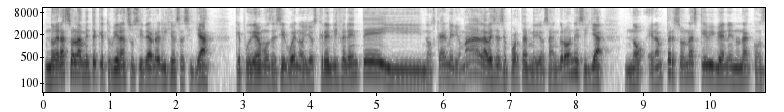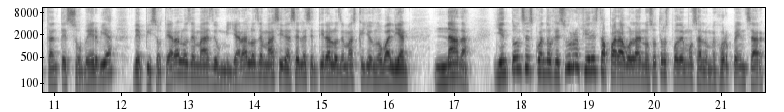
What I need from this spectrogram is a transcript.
No era solamente que tuvieran sus ideas religiosas y ya, que pudiéramos decir, bueno, ellos creen diferente y nos caen medio mal, a veces se portan medio sangrones y ya. No, eran personas que vivían en una constante soberbia de pisotear a los demás, de humillar a los demás y de hacerles sentir a los demás que ellos no valían nada. Y entonces cuando Jesús refiere esta parábola, nosotros podemos a lo mejor pensar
